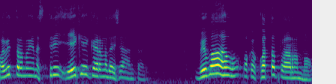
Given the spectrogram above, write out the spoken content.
పవిత్రమైన స్త్రీ ఏకీకరణ దశ అంటారు. వివాహం ఒక కొత్త ప్రారంభం.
